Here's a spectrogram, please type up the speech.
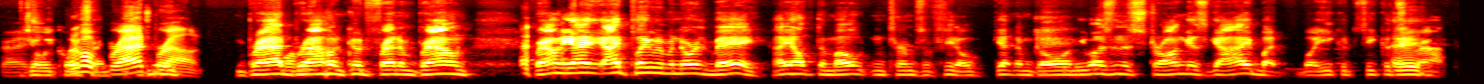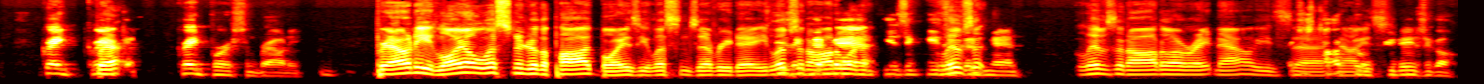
Right. Joey what about Brad Brown? Brad Oh. Brown, good friend of Brown. Brownie, I, I played with him in North Bay. I helped him out in terms of you know getting him going. He wasn't the strongest guy, but boy, he could he could Hey. scrap. Great, great, Bra- great person, Brownie. Brownie, loyal listener to the pod, boys. He listens every day. He lives in Ottawa. man. He's a, he's lives a good in- man. Lives in Ottawa right now. He's I just uh, talked no, to him a few days ago.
